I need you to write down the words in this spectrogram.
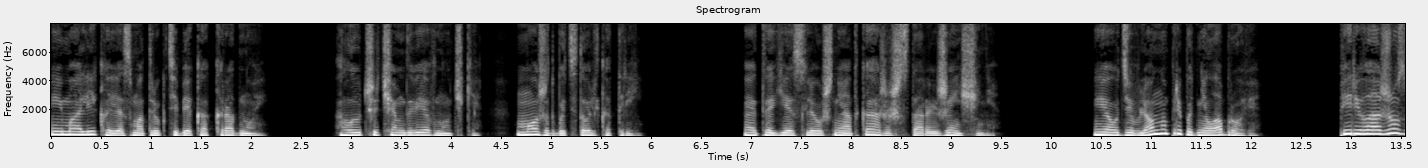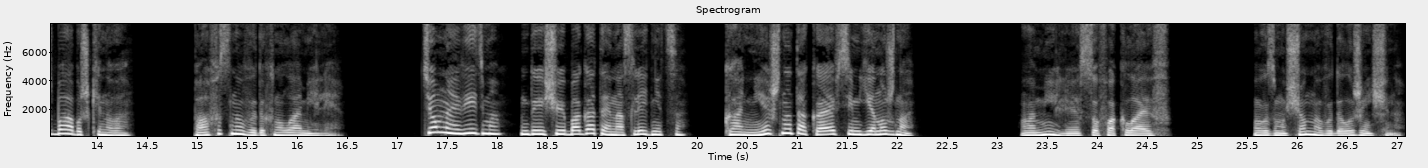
И Малика, я смотрю к тебе как к родной. Лучше, чем две внучки. Может быть, только три. Это если уж не откажешь старой женщине». Я удивленно приподняла брови. «Перевожу с бабушкиного», — пафосно выдохнула Амелия. Темная ведьма, да еще и богатая наследница. Конечно, такая в семье нужна». «Амелия Софаклаев», возмущенно выдала женщина.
